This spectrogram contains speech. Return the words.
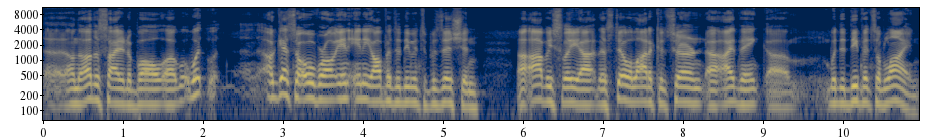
uh, on the other side of the ball. Uh, what, what, I guess overall in any offensive defensive position, uh, obviously uh, there's still a lot of concern. Uh, I think um, with the defensive line,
